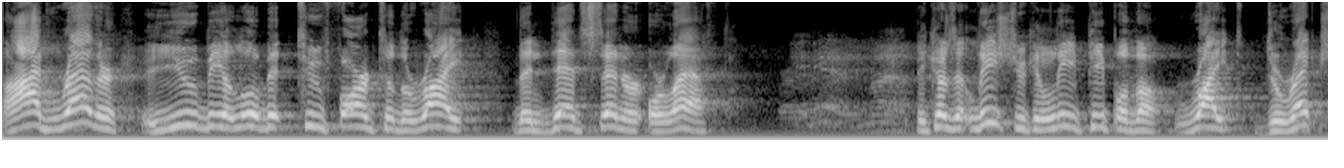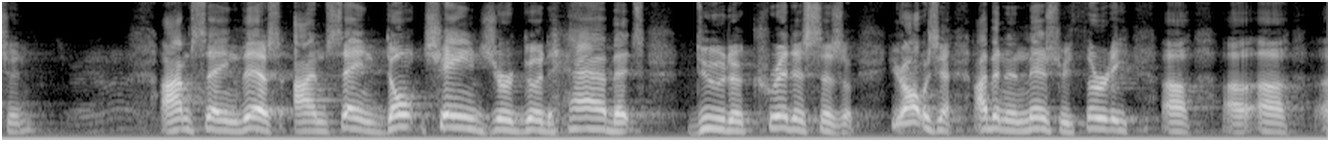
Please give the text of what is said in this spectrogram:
I'd rather you be a little bit too far to the right than dead center or left. Because at least you can lead people the right direction. I'm saying this I'm saying don't change your good habits due to criticism. You're always, going I've been in ministry 30, uh, uh, uh, uh,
